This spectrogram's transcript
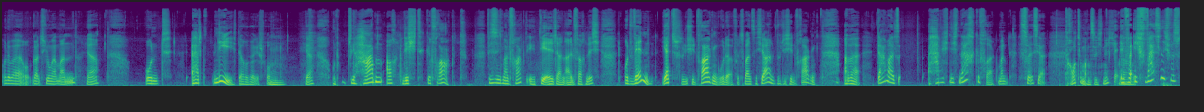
und er war ein ganz junger Mann, ja. Und er hat nie darüber gesprochen. Mhm. Ja, und sie haben auch nicht gefragt. Wissen Sie, man fragt die Eltern einfach nicht. Und wenn, jetzt würde ich ihn fragen oder vor 20 Jahren würde ich ihn fragen. Aber damals habe ich nicht nachgefragt. Man, das ist ja, Traute man sich nicht? Oder? Ich weiß nicht, was,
